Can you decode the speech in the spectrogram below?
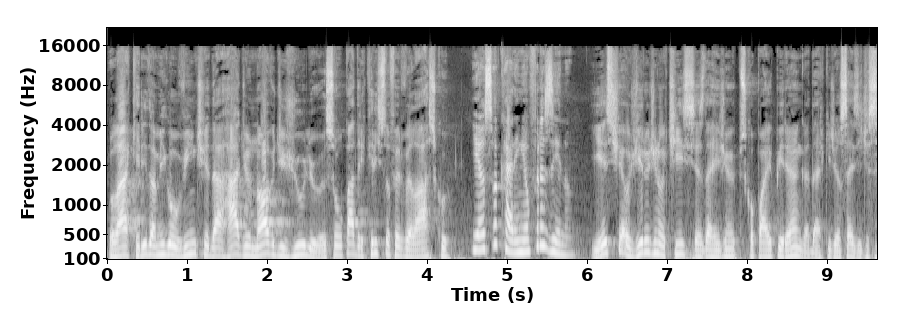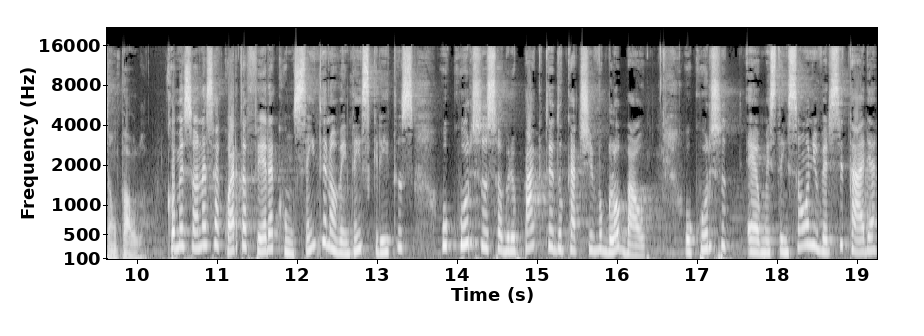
Olá, querido amigo ouvinte da Rádio 9 de Julho. Eu sou o Padre Christopher Velasco. E eu sou Karen Eufrazino. E este é o Giro de Notícias da região episcopal Ipiranga, da Arquidiocese de São Paulo. Começou nessa quarta-feira, com 190 inscritos, o curso sobre o Pacto Educativo Global. O curso é uma extensão universitária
